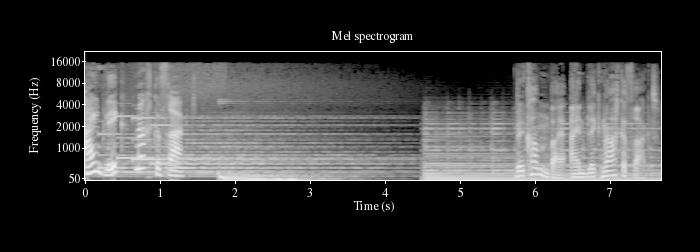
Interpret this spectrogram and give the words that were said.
Einblick nachgefragt. Willkommen bei Einblick nachgefragt,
